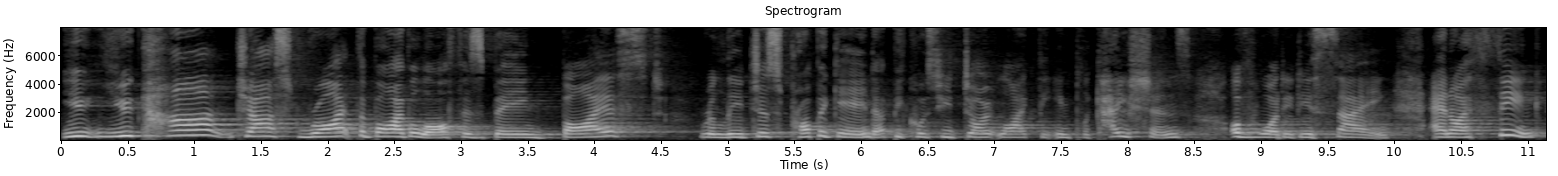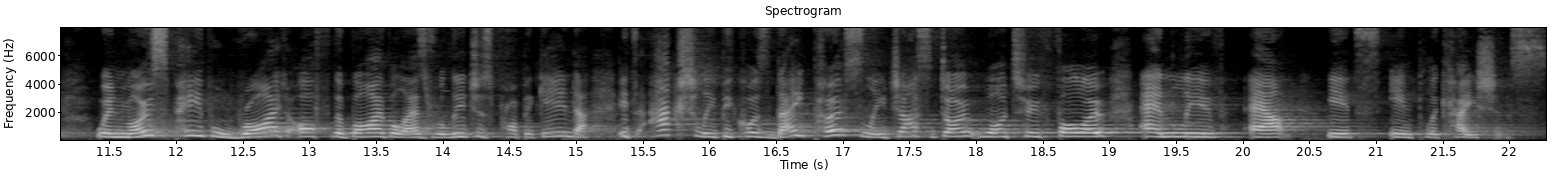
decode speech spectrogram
you, you can't just write the Bible off as being biased religious propaganda because you don't like the implications of what it is saying. And I think when most people write off the Bible as religious propaganda, it's actually because they personally just don't want to follow and live out its implications.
